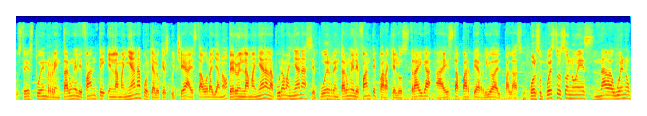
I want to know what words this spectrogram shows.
Ustedes pueden rentar un elefante en la mañana porque a lo que escuché a esta hora ya no, pero en la mañana, en la pura mañana se puede rentar un elefante para que los traiga a esta parte arriba del palacio. Por supuesto eso no es nada bueno,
